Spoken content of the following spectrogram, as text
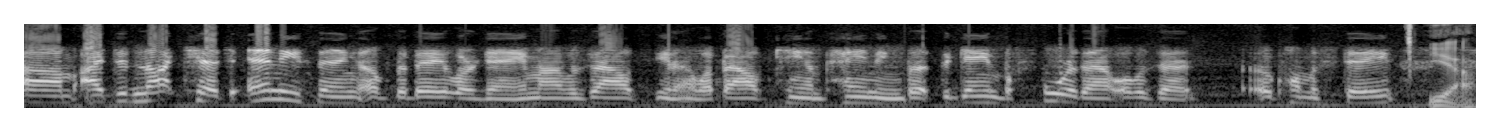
um, I did not catch anything of the Baylor game. I was out, you know, about campaigning. But the game before that, what was that? Oklahoma State Yeah,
